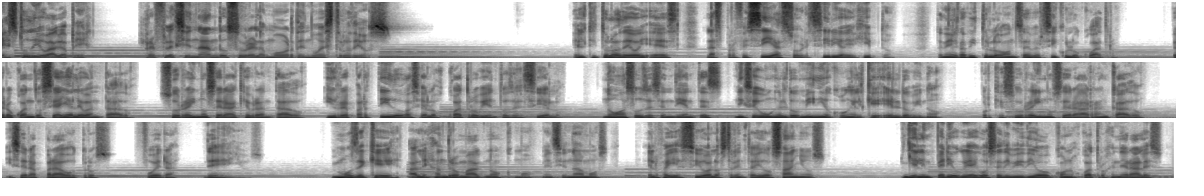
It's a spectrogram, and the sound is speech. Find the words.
Estudio Agape, reflexionando sobre el amor de nuestro Dios. El título de hoy es Las profecías sobre Siria y Egipto. Daniel capítulo 11, versículo 4. Pero cuando se haya levantado, su reino será quebrantado y repartido hacia los cuatro vientos del cielo, no a sus descendientes, ni según el dominio con el que él dominó, porque su reino será arrancado y será para otros fuera de ellos. Vimos de que Alejandro Magno, como mencionamos, él falleció a los 32 años y el imperio griego se dividió con los cuatro generales.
